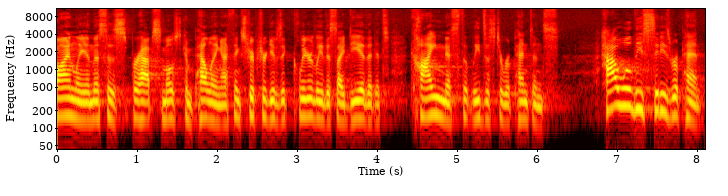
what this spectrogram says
Finally, and this is perhaps most compelling, I think Scripture gives it clearly this idea that it's kindness that leads us to repentance. How will these cities repent?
